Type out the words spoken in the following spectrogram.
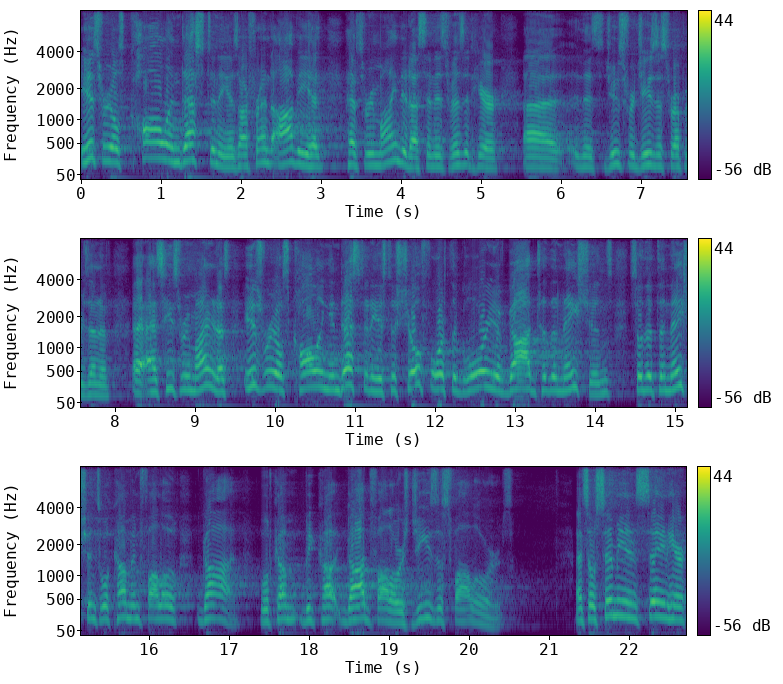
Israel's call and destiny, as our friend Avi had, has reminded us in his visit here, uh, this Jews for Jesus representative, as he's reminded us, Israel's calling and destiny is to show forth the glory of God to the nations so that the nations will come and follow God, will come be God followers, Jesus followers. And so Simeon is saying here,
